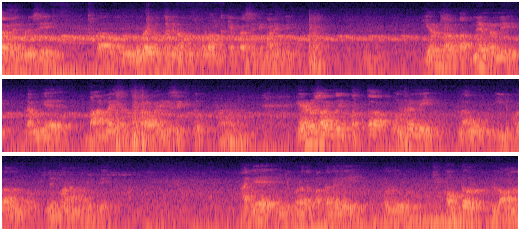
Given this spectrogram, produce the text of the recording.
ವಿಸ್ತರಣೆಗೊಳಿಸಿ ಒಂದು ನೂರೈವತ್ತು ಜನ ಕೂತ್ಕೊಳ್ಳುವಂಥ ಕೆಪಾಸಿಟಿ ಮಾಡಿದ್ವಿ. ಎರಡು ಸಾವಿರದ ಹದಿನೇಳರಲ್ಲಿ ನಮಗೆ ಬಾರ್ ಲೈಸೆನ್ಸ್ ಪರವಾನಗಿ ಸಿಕ್ತು ಎರಡು ಸಾವಿರದ ಇಪ್ಪತ್ತ ಒಂದರಲ್ಲಿ ನಾವು ಈಜುಕೊಳವನ್ನು ನಿರ್ಮಾಣ ಮಾಡಿದ್ವಿ. ಹಾಗೆ ಈಜುಕೊಳದ ಪಕ್ಕದಲ್ಲಿ ಒಂದು ಔಟ್ಡೋರ್ ಲಾನ್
